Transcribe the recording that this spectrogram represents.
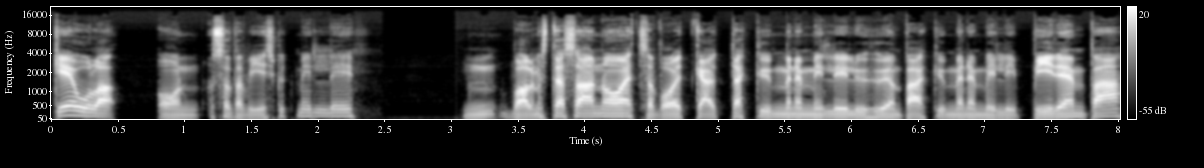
keula on 150 milliä. Mm, valmistaja sanoo, että sä voit käyttää 10 milliä lyhyempää, 10 milliä pidempää,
